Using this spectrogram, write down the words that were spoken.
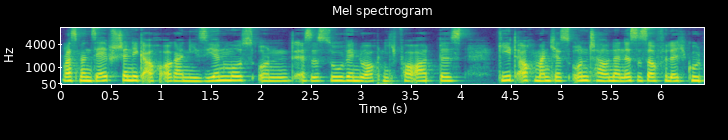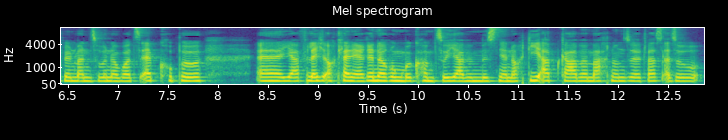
was man selbstständig auch organisieren muss. Und es ist so, wenn du auch nicht vor Ort bist, geht auch manches unter und dann ist es auch vielleicht gut, wenn man so in einer WhatsApp-Gruppe äh, ja vielleicht auch kleine Erinnerungen bekommt, so ja, wir müssen ja noch die Abgabe machen und so etwas. Also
